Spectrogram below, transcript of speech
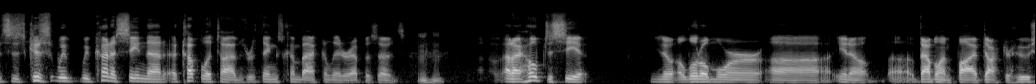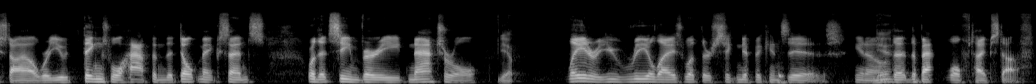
This is because we've we've kind of seen that a couple of times where things come back in later episodes, Mhm. Uh, and I hope to see it, you know, a little more, uh, you know, uh, Babylon Five, Doctor Who style, where you things will happen that don't make sense or that seem very natural. Yep. Later, you realize what their significance is. You know, Yeah. the the Bad Wolf type stuff.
